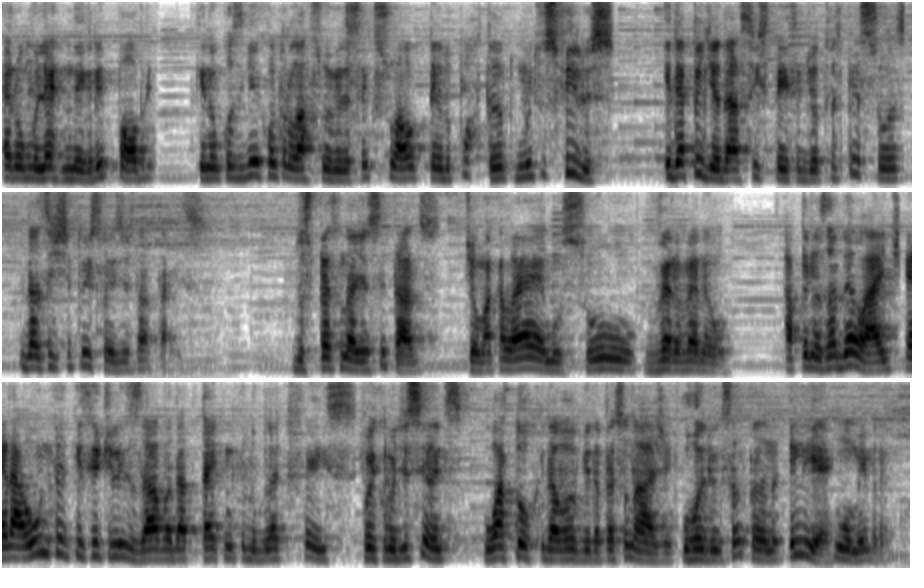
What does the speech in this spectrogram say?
era uma mulher negra e pobre que não conseguia controlar sua vida sexual, tendo, portanto, muitos filhos, e dependia da assistência de outras pessoas e das instituições estatais. Dos personagens citados, Tião Macalé, Mussu, Vera Verão, apenas Adelaide era a única que se utilizava da técnica do blackface, pois, como eu disse antes, o ator que dava vida à personagem, o Rodrigo Santana, ele é um homem branco.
